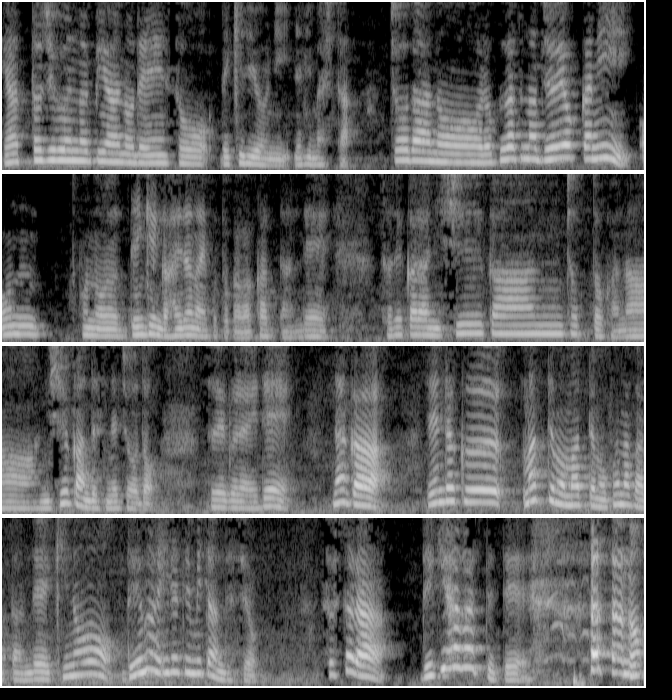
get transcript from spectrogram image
やっと自分のピアノで演奏できるようになりました。ちょうどあの、6月の14日に音この電源が入らないことが分かったんで、それから2週間ちょっとかな、2週間ですね、ちょうど。それぐらいで、なんか、連絡待っても待っても来なかったんで、昨日電話入れてみたんですよ。そしたら、出来上がってて、あの、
